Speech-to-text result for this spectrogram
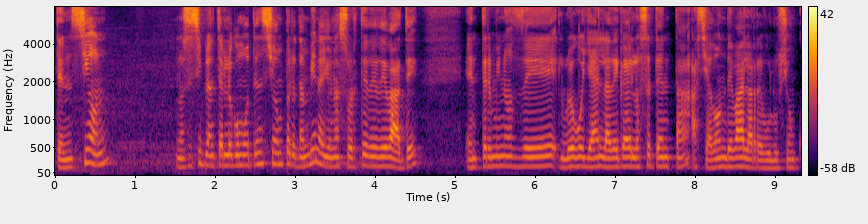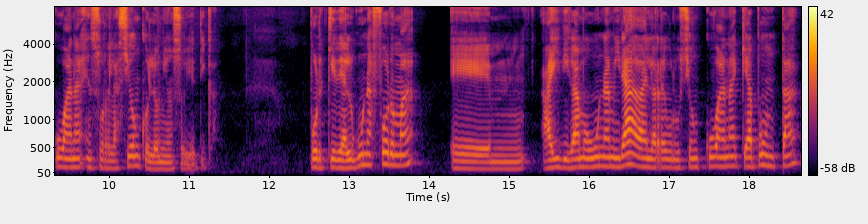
tensión, no sé si plantearlo como tensión, pero también hay una suerte de debate en términos de luego ya en la década de los 70 hacia dónde va la revolución cubana en su relación con la Unión Soviética. Porque de alguna forma eh, hay, digamos, una mirada en la revolución cubana que apunta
